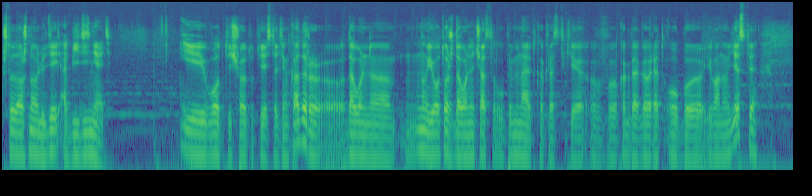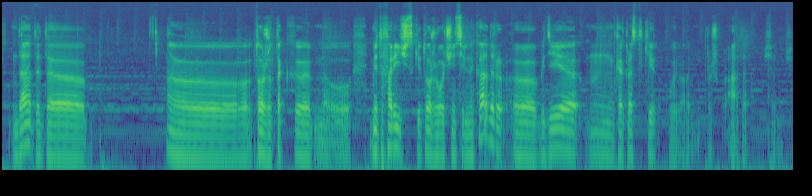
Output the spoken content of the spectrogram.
что должно людей объединять. И вот еще тут есть один кадр, э, довольно, ну, его тоже довольно часто упоминают как раз-таки, когда говорят об Иваново детстве. Да, это э, тоже так э, метафорически тоже очень сильный кадр, э, где э, как раз-таки... Ой, прошу, а, да, все, все.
